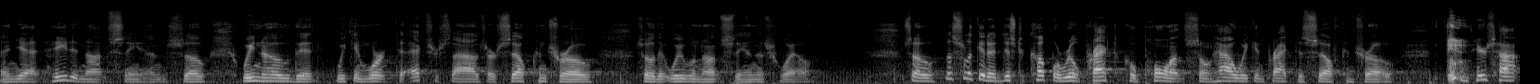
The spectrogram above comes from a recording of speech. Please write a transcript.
and yet he did not sin. So we know that we can work to exercise our self control so that we will not sin as well. So let's look at a, just a couple real practical points on how we can practice self control. Here's how,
